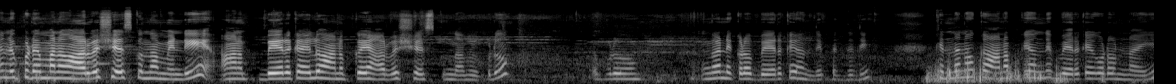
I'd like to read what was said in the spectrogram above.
అండ్ ఇప్పుడు మనం హార్వెస్ట్ చేసుకుందామండి. ఆన బీరకాయలు ఆనపకాయ హార్వెస్ట్ చేసుకుందాం ఇప్పుడు. ఇప్పుడు ఇంకోండి ఇక్కడ బీరకాయ ఉంది పెద్దది. కిందన ఒక ఆనపకాయ ఉంది బీరకాయ కూడా ఉన్నాయి.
